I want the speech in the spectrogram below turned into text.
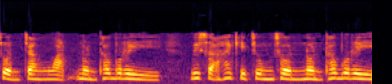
ส่วนจังหวัดนนทบุรี วิสาหกิจชุมชนนนทบุรี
